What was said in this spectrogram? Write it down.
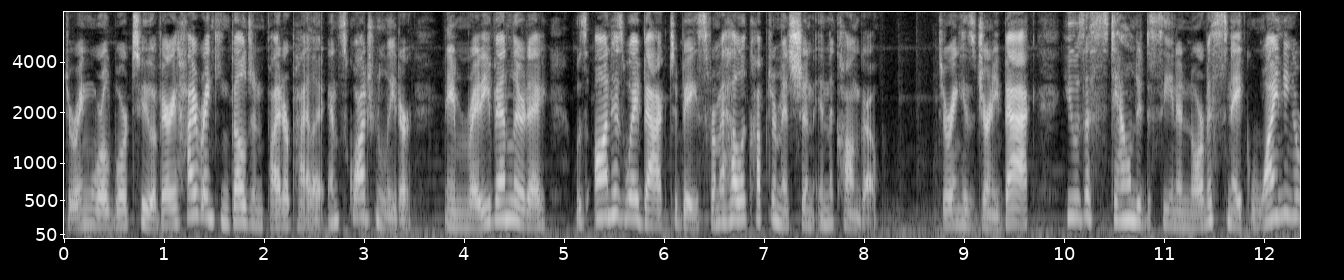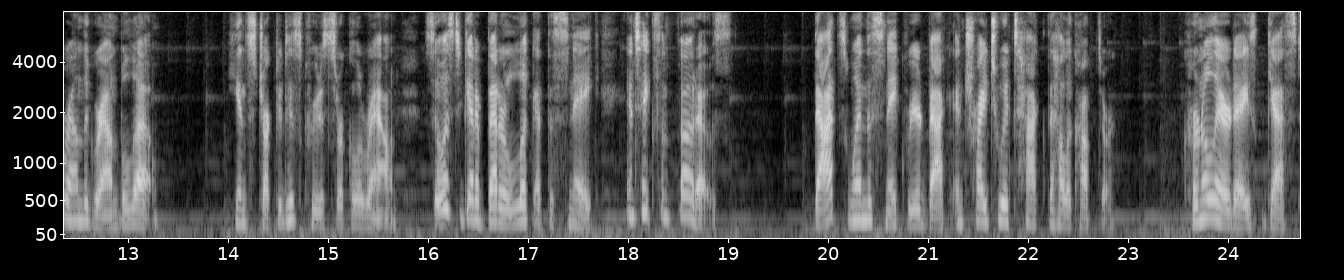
During World War II, a very high ranking Belgian fighter pilot and squadron leader named Reddy van Lierde was on his way back to base from a helicopter mission in the Congo. During his journey back, he was astounded to see an enormous snake winding around the ground below. He instructed his crew to circle around so as to get a better look at the snake and take some photos. That's when the snake reared back and tried to attack the helicopter. Colonel Lierde guessed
